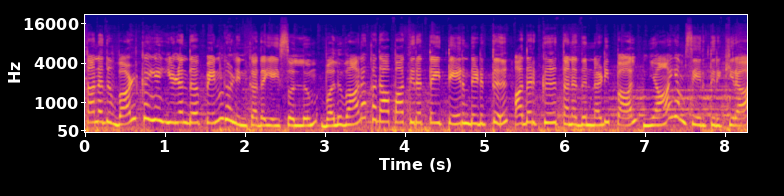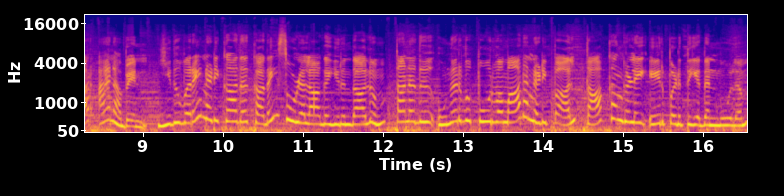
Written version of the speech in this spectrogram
தனது வாழ்க்கையை இழந்த பெண்களின் கதையை சொல்லும் வலுவான கதாபாத்திரத்தை தேர்ந்தெடுத்து அதற்கு தனது நடிப்பால் நியாயம் சேர்த்திருக்கிறார் ஆனாபென். இதுவரை நடிக்காத கதை சூழலாக இருந்தாலும் தனது உணர்வு பூர்வமான நடிப்பால் தாக்கங்களை ஏற்படுத்தியதன் மூலம்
